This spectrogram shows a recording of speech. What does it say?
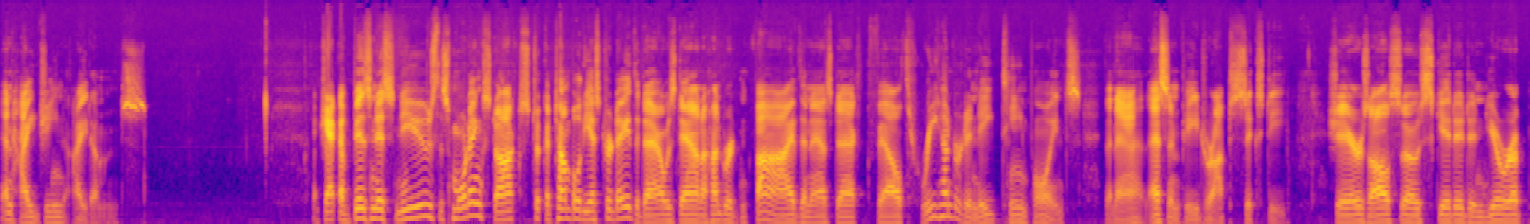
and hygiene items. A check of business news this morning. Stocks took a tumble yesterday. The Dow was down 105. The Nasdaq fell 318 points. The S&P dropped 60. Shares also skidded in Europe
